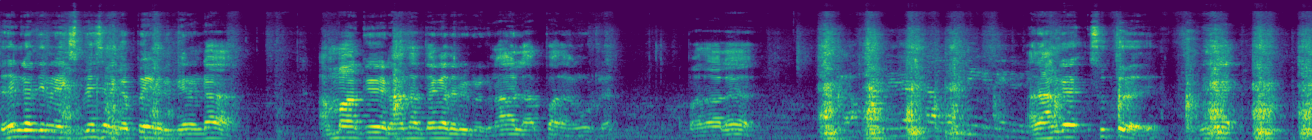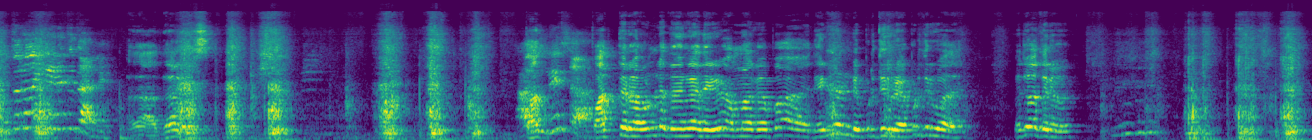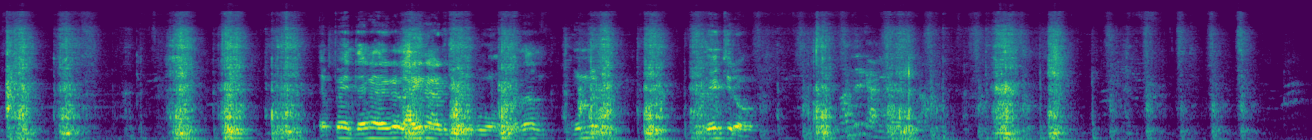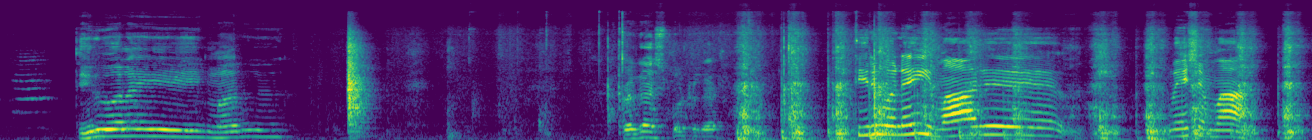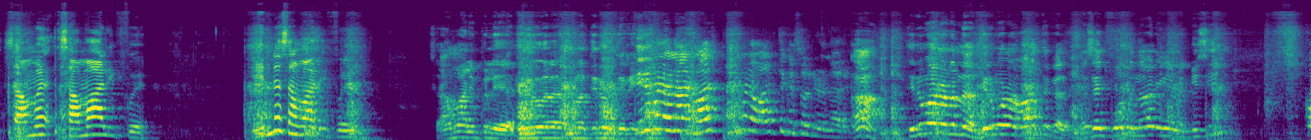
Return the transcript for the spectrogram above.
தேங்காய் திருவிழா எக்ஸ்பீரியன்ஸ் எனக்கு எப்பயும் இருக்கு. ஏனெண்டா அம்மாவுக்கு நான் தான் தேங்காய் திருவி கொடுக்கணும். நான் இல்லை அப்பா தான் ஊரில். அப்போ அதால் அது அங்கே சுற்றுறது இங்கே அதான் அதுதான் பத்து ரவுண்டில் தேங்காய் தெரியும் அம்மா கேப்பா இது எங்கே இப்படி திருவு எப்படி திருவாத? மெதுவா தெருவு. எப்பயும் தேங்காய் லைன் அடிச்சு அடிச்சுட்டு போவோம் அதான் முன்னுக்கு தேய்ச்சிரும் திருவலை மறு பிரகாஷ் போட்டிருக்கார். திருவலை மாறு வேஷமா? சம சமாளிப்பு. என்ன சமாளிப்பு? சமாளிப்பு இல்லையா. திருவலை நம்மள திருவ தெரியும் திருமண வாழ்த்துக்கள் சொல்லிடுங்க ஆ திருமணம் நடந்தா திருமண வாழ்த்துக்கள். மெசேஜ் போட்டிருந்தா நீங்க பிஸி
